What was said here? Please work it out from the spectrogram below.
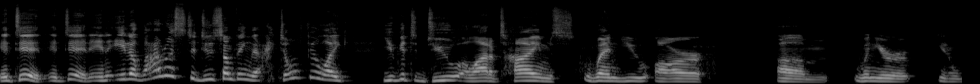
It did. It did. And it allowed us to do something that I don't feel like you get to do a lot of times when you are um when you're, you know,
